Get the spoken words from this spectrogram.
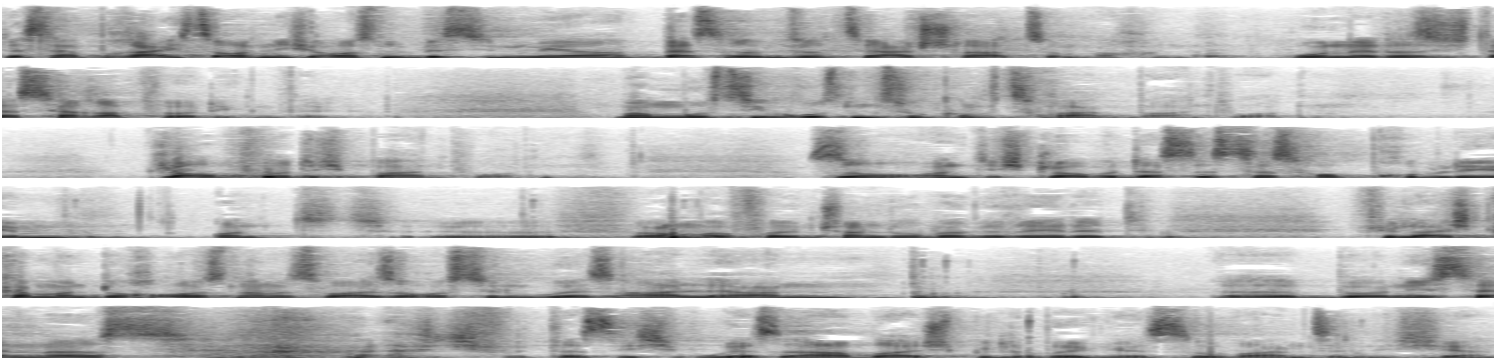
deshalb reicht es auch nicht aus, ein bisschen mehr besseren Sozialstaat zu machen, ohne dass ich das herabwürdigen will. Man muss die großen Zukunftsfragen beantworten, glaubwürdig beantworten. So, und ich glaube, das ist das Hauptproblem. Und äh, haben wir vorhin schon drüber geredet. Vielleicht kann man doch ausnahmsweise aus den USA lernen. Äh, Bernie Sanders, ich, dass ich USA-Beispiele bringe, ist so wahnsinnig, ja.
